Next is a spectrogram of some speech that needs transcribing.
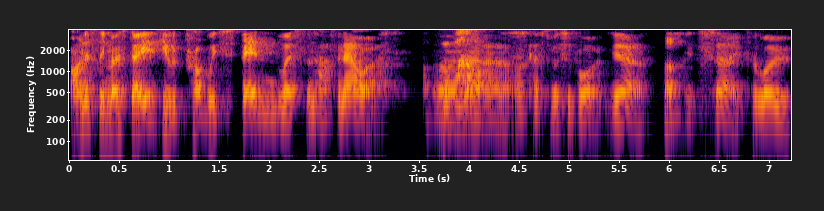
Honestly, most days he would probably spend less than half an hour on wow. uh, on customer support. Yeah, oh. it's uh, it's a low,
